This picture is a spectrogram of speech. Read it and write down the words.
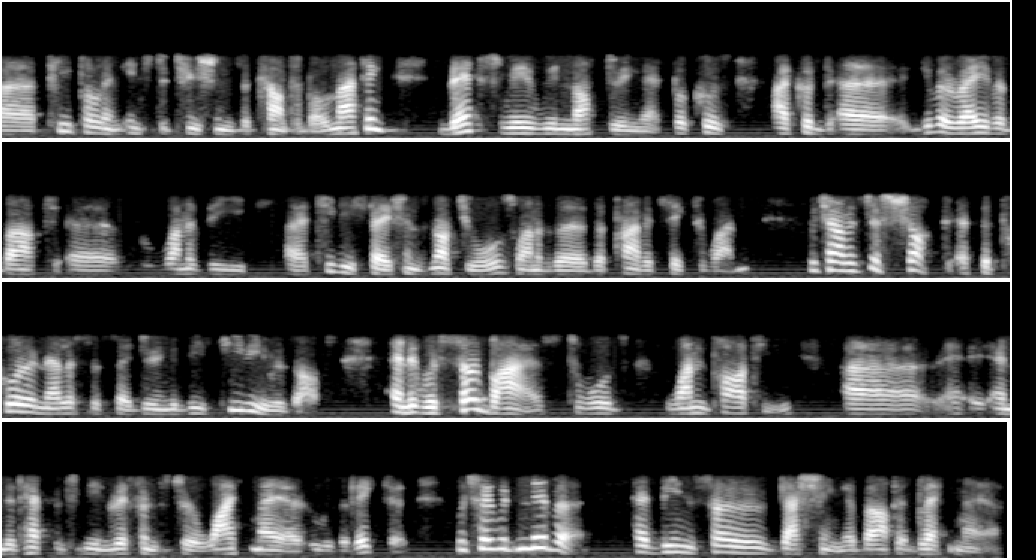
uh, people and institutions accountable. And I think that's where we're not doing that because I could uh, give a rave about uh, one of the uh, TV stations, not yours, one of the, the private sector ones, which I was just shocked at the poor analysis they're doing of these TV results. And it was so biased towards one party. Uh, and it happened to be in reference to a white mayor who was elected, which they would never have been so gushing about a black mayor.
